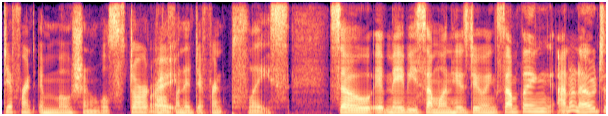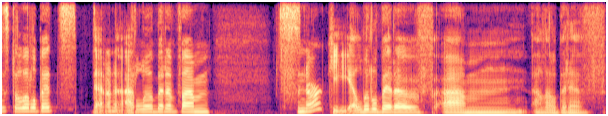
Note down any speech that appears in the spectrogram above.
different emotion, will start Right. off in a different place. So it may be someone who's doing something, I don't know, just a little bit, I don't know, add a little bit of um, snarky, a little bit of, um, a little bit of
